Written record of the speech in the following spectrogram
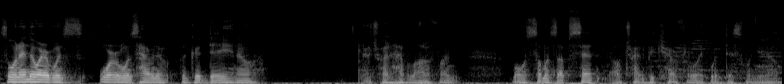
So when I know everyone's everyone's having a, a good day, you know, I try to have a lot of fun. But when someone's upset, I'll try to be careful, like with this one, you know.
